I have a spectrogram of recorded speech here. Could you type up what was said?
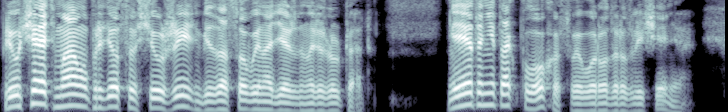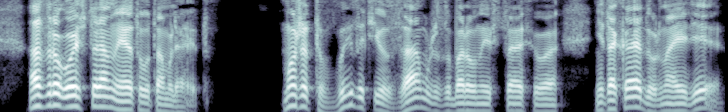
Приучать маму придется всю жизнь без особой надежды на результат. И это не так плохо, своего рода развлечение. А с другой стороны, это утомляет. Может, выдать ее замуж за барона Евстафьева не такая дурная идея?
